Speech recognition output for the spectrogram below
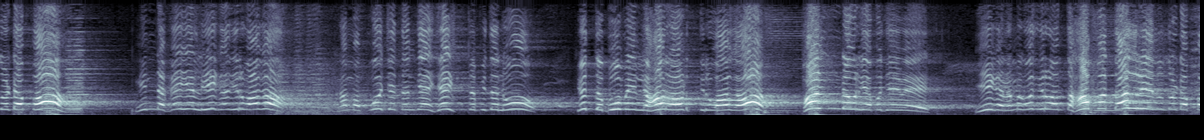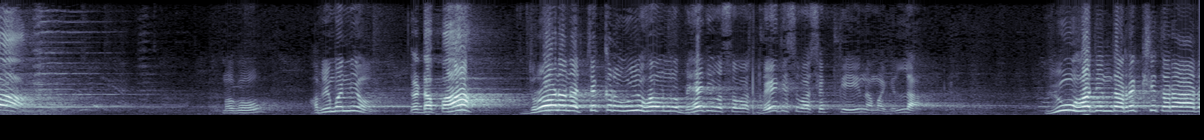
ದೊಡ್ಡಪ್ಪ! ನಿನ್ನ ಕೈಯಲ್ಲಿ ಹೀಗಾಗಿರುವಾಗ ನಮ್ಮ ಪೂಜೆ ತಂದೆ ಜ್ಯೇಷ್ಠ ಪಿತನು ಯುದ್ಧ ಭೂಮಿಯಲ್ಲಿ ಹಾರಾಡುತ್ತಿರುವಾಗ ಪಾಂಡವರಿಗೆ ಅಪಜಯವೇ. ಈಗ ನಮಗೆ ಬಂದಿರುವಂತಹ ಆಪತ್ತಾದ್ರೂ ಏನು ದೊಡ್ಡಪ್ಪ? ಮಗು ಅಭಿಮನ್ಯು ದೊಡ್ಡಪ್ಪ? ದ್ರೋಣನ ಚಕ್ರ ವ್ಯೂಹವನ್ನು ಭೇದಿಸುವ ಭೇದಿಸುವ ಶಕ್ತಿ ನಮಗಿಲ್ಲ. ವ್ಯೂಹದಿಂದ ರಕ್ಷಿತರಾದ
